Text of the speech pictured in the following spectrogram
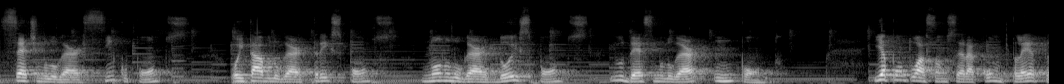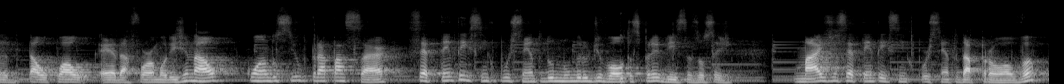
sétimo lugar 5 pontos, Oitavo lugar, 3 pontos. Nono lugar, 2 pontos. E o décimo lugar, 1 um ponto. E a pontuação será completa, tal qual é da forma original, quando se ultrapassar 75% do número de voltas previstas, ou seja, mais de 75% da prova,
